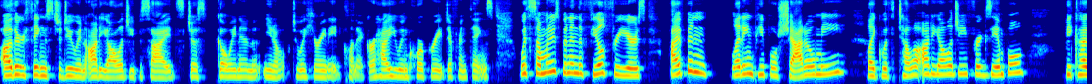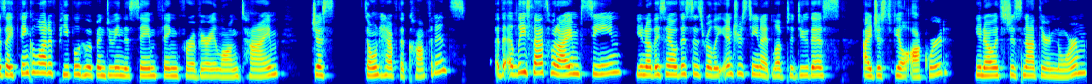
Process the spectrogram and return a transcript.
other things to do in audiology besides just going in, you know, to a hearing aid clinic or how you incorporate different things. With someone who's been in the field for years, I've been letting people shadow me, like with teleaudiology, for example, because I think a lot of people who have been doing the same thing for a very long time just don't have the confidence. At least that's what I'm seeing. You know, they say, oh, this is really interesting. I'd love to do this. I just feel awkward. You know, it's just not their norm.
